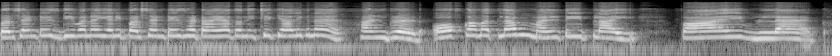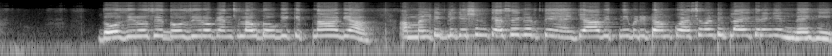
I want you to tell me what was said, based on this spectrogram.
परसेंटेज गिवन है, यानी परसेंटेज हटाया तो नीचे क्या लिखना है? हंड्रेड ऑफ़ का मतलब मल्टीप्लाई फाइव लैख दो ज़ीरो से दो ज़ीरो कैंसिल आउट होगी, कितना आ गया? अब मल्टीप्लीकेशन कैसे करते हैं? क्या आप इतनी बड़ी टर्म को ऐसे मल्टीप्लाई करेंगे? नहीं.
